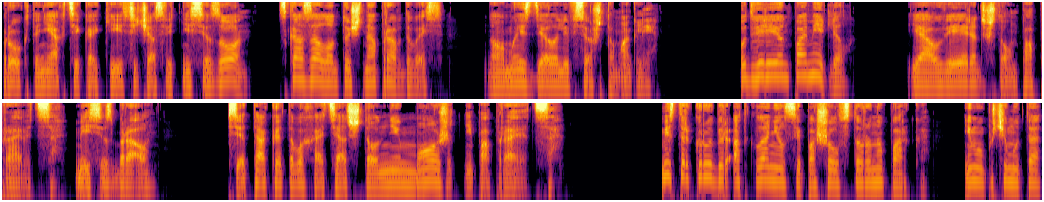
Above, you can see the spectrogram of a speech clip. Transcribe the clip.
«Фрукты не ахти какие, сейчас ведь не сезон», — сказал он, точно оправдываясь. «Но мы сделали все, что могли». У дверей он помедлил. «Я уверен, что он поправится, миссис Браун. Все так этого хотят, что он не может не поправиться». Мистер Крубер откланялся и пошел в сторону парка. Ему почему-то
